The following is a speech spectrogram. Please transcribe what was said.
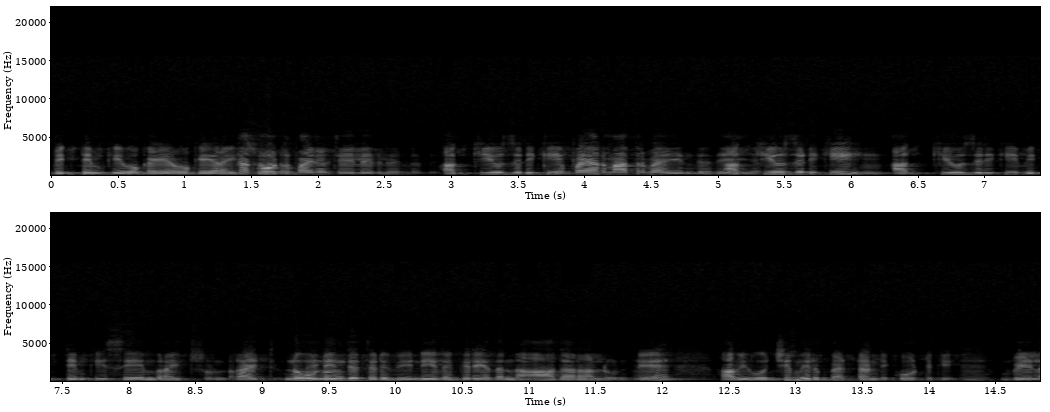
విక్టిమ్కి ఒకే ఒకే ఇంకా రైట్స్ కోర్టు ఫైనల్ చేయలేదు లేండి అది. అక్యూజ్డ్కి ఎఫ్ఐఆర్ మాత్రమే అయింది అది. అక్యూజ్డ్కి Hmm. అక్యూజ్డ్కి విక్టిమ్కి సేమ్ రైట్స్ ఉండవు. Right. నువ్వు నిందితుడివి నీ దగ్గర ఏదన్నా ఆధారాలు ఉంటే అవి వచ్చి మీరు పెట్టండి కోర్టుకి. వీళ్ళ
